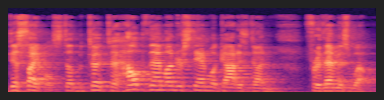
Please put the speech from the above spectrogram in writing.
disciples, to, to, to help them understand what God has done for them as well.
